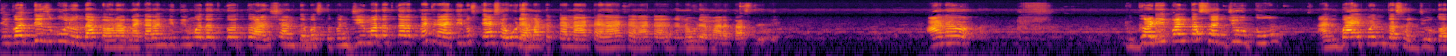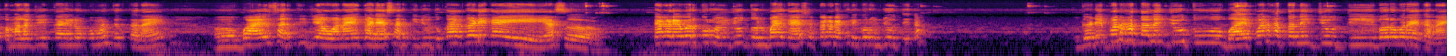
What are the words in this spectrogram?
ती कधीच बोलून दाखवणार नाही. कारण की ती मदत करतं आणि शांत बसतं. पण जी मदत करत नाही ना ती नुसती अशा उड्या मारतात. टना टना टना टना उड्या मारत असते ते. आणि गडी पण तसंच जीवतो आणि बाय पण तसंच जीवतो. आता मला जे काही लोक म्हणतात का नाही बायसारखी जेवण आहे गड्यासारखी जीवतो. का गडे काय असं टगड्यावर करून जीवतो आणि बाय काय असं तगड्याखाली करून जीवते का? गडी पण हाताने जीवतो बाय पण हाताने जीवती बरोबर आहे का नाही?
